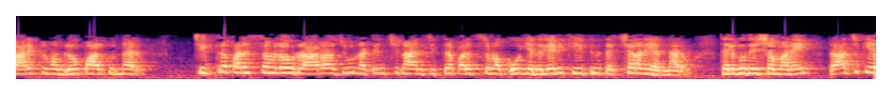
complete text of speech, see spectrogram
కార్యక్రమంలో పాల్గొన్నారు. చిత్ర పరిశ్రమలో రారాజు నటించిన ఆయన చిత్ర పరిశ్రమకు ఎనలేని కీర్తిని తెచ్చారని అన్నారు. తెలుగుదేశం అనే రాజకీయ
